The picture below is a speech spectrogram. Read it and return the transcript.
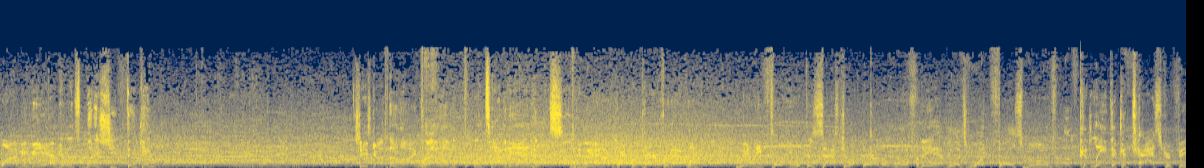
Climbing the ambulance? What is she thinking? She's got the high ground on top of the ambulance. And Lita not quite prepared for that one. Really flirting with disaster up there on the roof of the ambulance. One false move could lead to catastrophe.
